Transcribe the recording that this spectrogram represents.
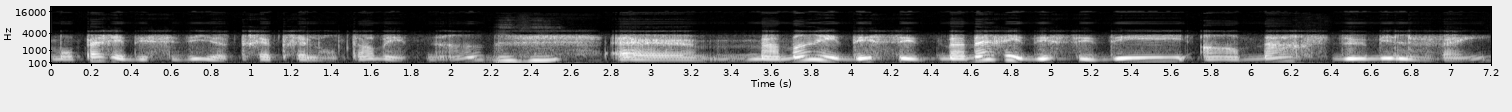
mon père est décédé il y a très très longtemps maintenant. Mm-hmm. maman est décédée, ma mère est décédée en mars 2020.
